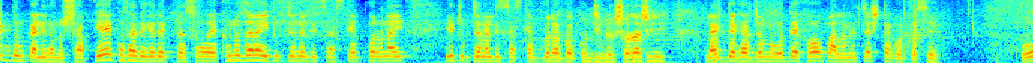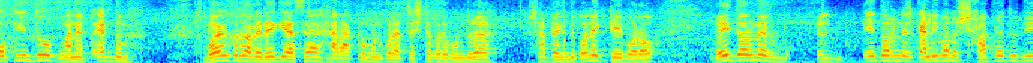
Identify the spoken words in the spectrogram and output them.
একদম কালীভানুর সাপ। কে কোথা থেকে দেখতেছো? এখনও যারা ইউটিউব চ্যানেলটি সাবস্ক্রাইব করো নাই, ইউটিউব চ্যানেলটি সাবস্ক্রাইব করে রাখবা কন্টিনিউ সরাসরি লাইভ দেখার জন্য ও দেখো, পালনের চেষ্টা করতেছে। ও কিন্তু মানে একদম ভয়ঙ্করভাবে রেগে আছে আর আক্রমণ করার চেষ্টা করে বন্ধুরা। সাপটা কিন্তু অনেকটাই বড়। এই ধরনের এই ধরনের কালীবানো সাপে যদি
